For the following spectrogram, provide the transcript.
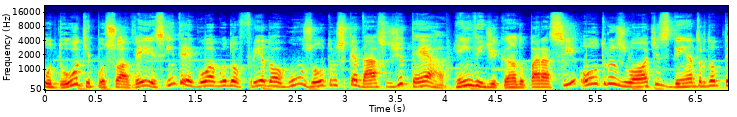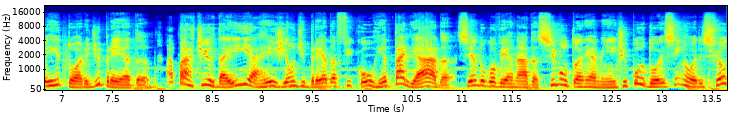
O duque, por sua vez, entregou a Godofredo alguns outros pedaços de terra, reivindicando para si outros lotes dentro do território de Breda. A partir daí, a região de Breda ficou retalhada, sendo governada simultaneamente por dois senhores feudais.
